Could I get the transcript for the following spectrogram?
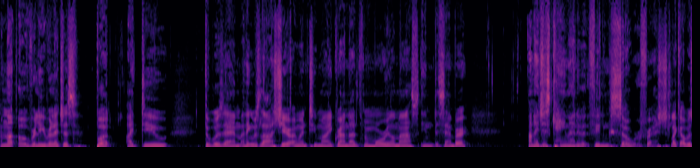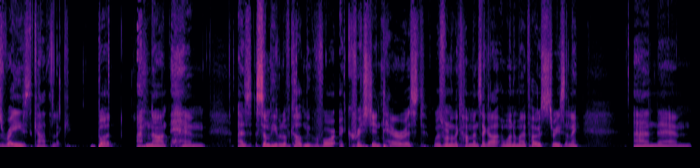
I'm not overly religious, but I do there was um I think it was last year I went to my granddad's memorial mass in December and I just came out of it feeling so refreshed. Like I was raised Catholic, but I'm not um as some people have called me before a Christian terrorist was one of the comments I got on one of my posts recently. And um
